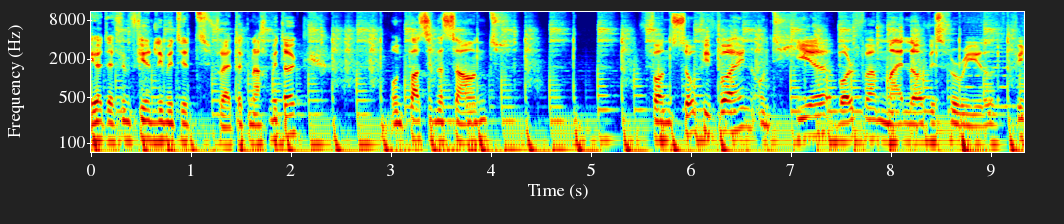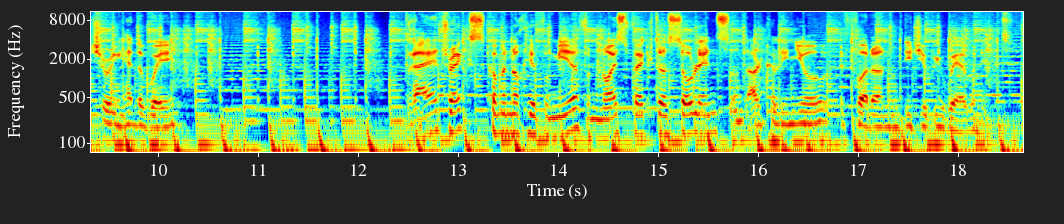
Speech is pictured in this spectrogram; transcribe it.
Ihr hört FM4 Unlimited Freitagnachmittag und passender Sound von Sophie vorhin und hier Wolfram My Love is for Real featuring Heatherway. Drei Tracks kommen noch hier von mir, von Noise Factor, Solens und Alcalino, bevor dann DJ Beware übernimmt.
